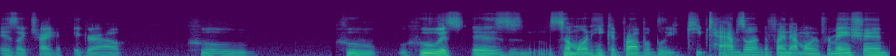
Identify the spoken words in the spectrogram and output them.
is like trying to figure out who who who is is someone he could probably keep tabs on to find out more information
